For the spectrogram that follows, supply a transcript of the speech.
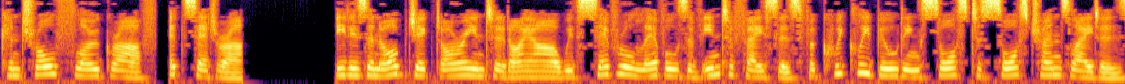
control flow graph, etc. It is an object-oriented IR with several levels of interfaces for quickly building source-to-source -source translators.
